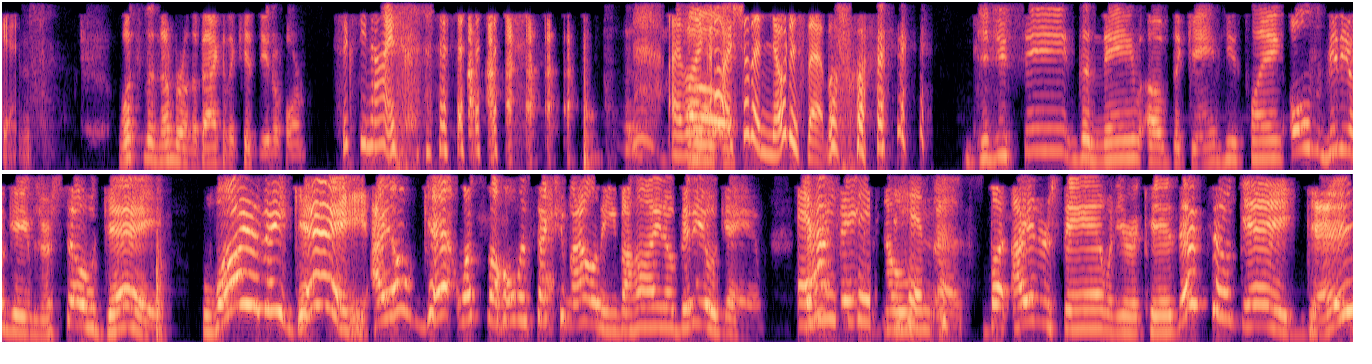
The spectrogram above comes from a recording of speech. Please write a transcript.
games. What's the number on the back of the kid's uniform? 69. I'm like, Oh. oh, I um, should have noticed that before. Did you see the name of the game he's playing? Old video games are so gay. Why are they gay? I don't get what's the homosexuality behind a video game. that makes no him. sense. But I understand when you're a kid, that's so gay. Gay?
